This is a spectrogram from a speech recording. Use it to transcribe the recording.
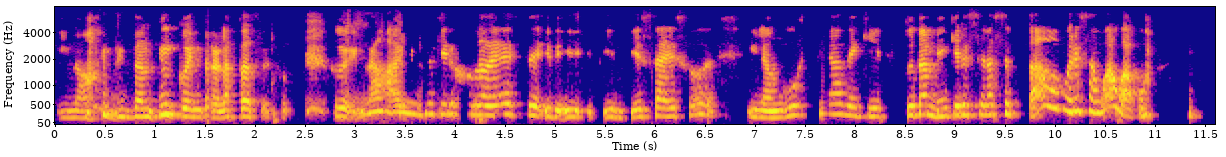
y no, ¿dónde encuentro las tazas? No, yo quiero jugo de este, y, empieza eso, y la angustia de que tú también quieres ser aceptado por esa guagua,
